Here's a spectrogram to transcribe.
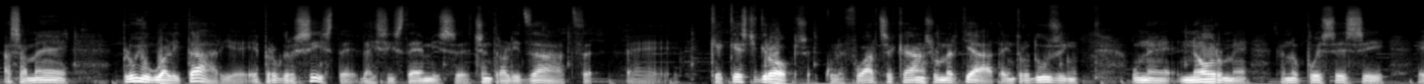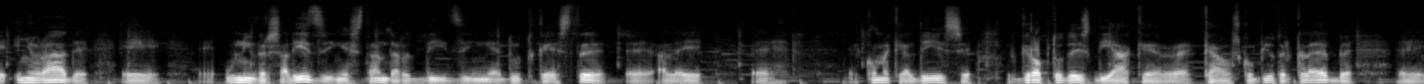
a me più ugualitarie e progressiste dai sistemi centralizzati eh, che questi gruppi, con le forze che hanno sul mercato, introducono una non può essere eh, ignorate e eh, universalizzing e standardizzing tutto questo eh, alle eh, come che al disse il gruppo tedesco di hacker Chaos Computer Club eh,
